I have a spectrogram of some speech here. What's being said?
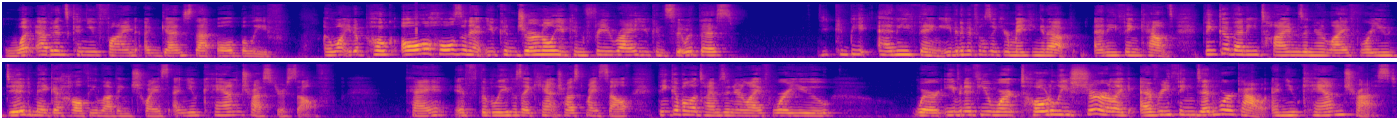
What evidence can you find against that old belief? I want you to poke all the holes in it. You can journal, you can free write, you can sit with this. It can be anything, even if it feels like you're making it up. Anything counts. Think of any times in your life where you did make a healthy, loving choice and you can trust yourself. Okay. If the belief is I can't trust myself, think of all the times in your life where you where even if you weren't totally sure, like everything did work out and you can trust,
